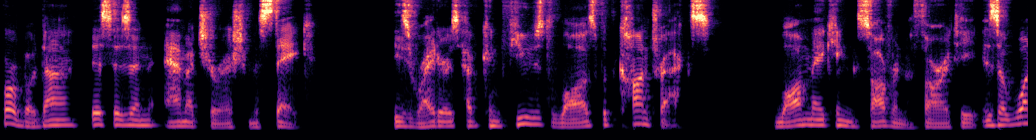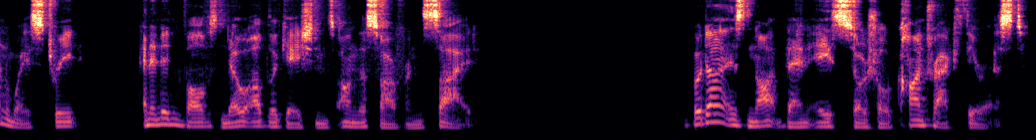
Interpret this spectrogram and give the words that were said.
For Bodin, this is an amateurish mistake. These writers have confused laws with contracts. Lawmaking sovereign authority is a one way street, and it involves no obligations on the sovereign's side. Bodin is not then a social contract theorist,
